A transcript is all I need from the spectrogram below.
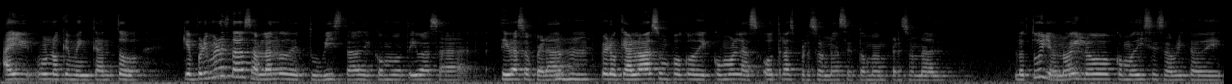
hay uno que me encantó, que primero estabas hablando de tu vista, de cómo te ibas a, te ibas a operar, pero que hablabas un poco de cómo las otras personas se toman personal lo tuyo, ¿no? Y luego, como dices ahorita, de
